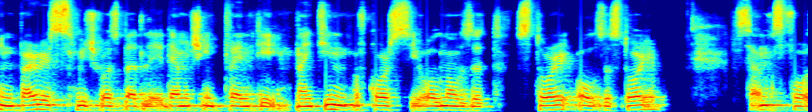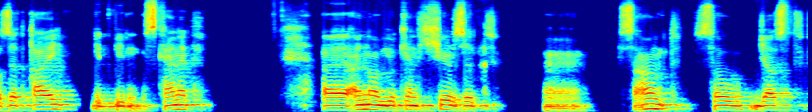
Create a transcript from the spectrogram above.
in Paris, which was badly damaged in 2019. Of course, you all know that story, all the story. Thanks for that guy, it been scanned. Uh, I know you can hear that uh, sound, so just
